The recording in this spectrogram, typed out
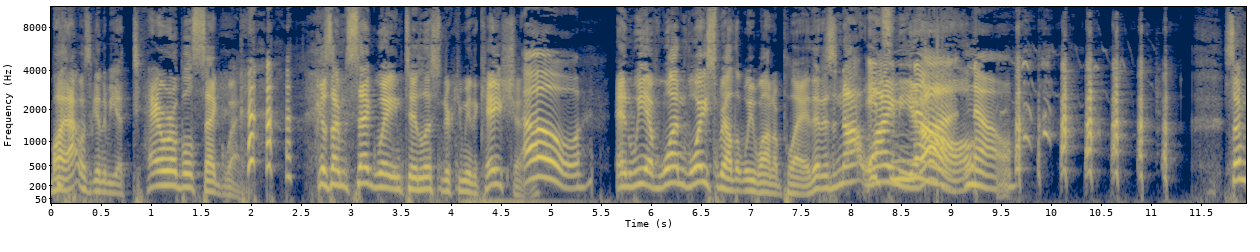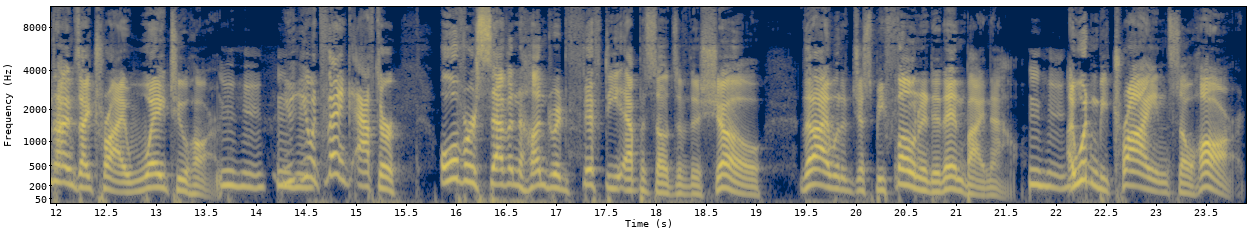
boy that was going to be a terrible segue because i'm segueing to listener communication Oh, and we have one voicemail that we want to play that is not whiny not. at all No. Sometimes I try way too hard. Mm-hmm, You, you would think after over 750 episodes of this show that I would have just be phoning it in by now. Mm-hmm. I wouldn't be trying so hard.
